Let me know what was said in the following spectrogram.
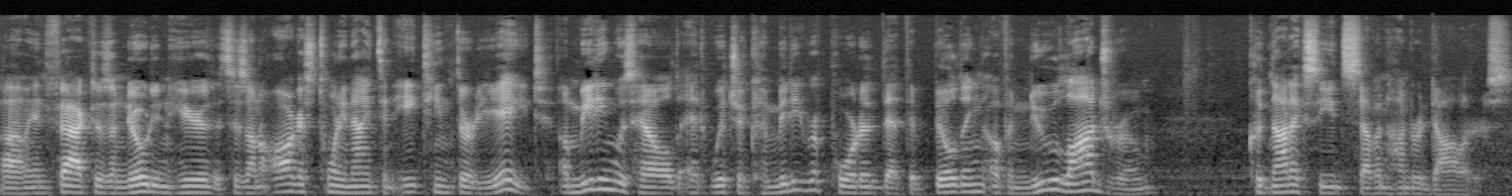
Um, in fact, there's a note in here that says on August 29th in 1838, a meeting was held at which a committee reported that the building of a new lodge room could not exceed $700.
